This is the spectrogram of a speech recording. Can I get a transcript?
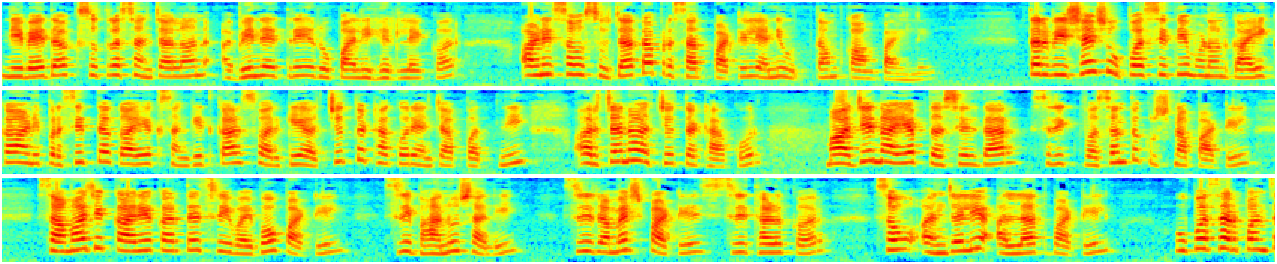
निवेदक सूत्रसंचालन अभिनेत्री रुपाली हिरलेकर आणि सौ सुजाता प्रसाद पाटील यांनी उत्तम काम पाहिले. तर विशेष उपस्थिती म्हणून गायिका आणि प्रसिद्ध गायक संगीतकार स्वर्गीय अच्युत ठाकूर यांच्या पत्नी अर्चना अच्युत ठाकूर माजी नायब तहसीलदार श्री वसंत कृष्णा पाटील सामाजिक कार्यकर्ते श्री वैभव पाटील श्री भानुशाली श्री रमेश पाटील श्री थळकर सौ अंजली अल्लाद पाटील उपसरपंच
